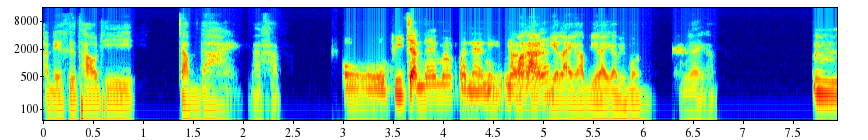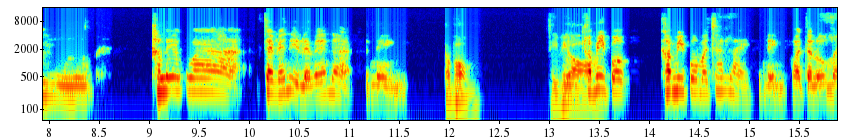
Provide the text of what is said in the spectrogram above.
อันนี้คือเท่าที่จำได้นะครับโอ้พี่จำได้มากกว่านั้นอีกนะว่าอะมีอะไรครับมีอะไรครับพี่มนต์มีอะไรครับ อืม เขาเรียกว่าเซเว่นอีเลฟเว่นอะคุณเองครับผม CPO เขามีโปรเขามีโปรโมชั่นอะไรคุณเองพอจะรู้ไหม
